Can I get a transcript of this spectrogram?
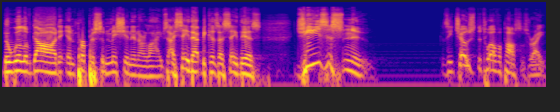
the will of God in purpose and mission in our lives. I say that because I say this Jesus knew, because he chose the 12 apostles, right?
